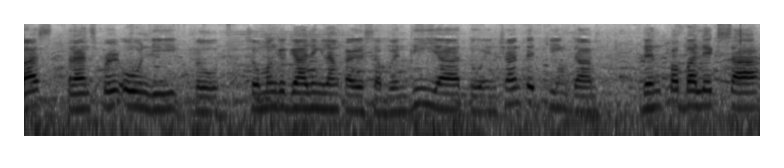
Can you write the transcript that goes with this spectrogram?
bus transfer only. So so manggagaling lang kayo sa Buendia to Enchanted Kingdom, then pabalik sa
